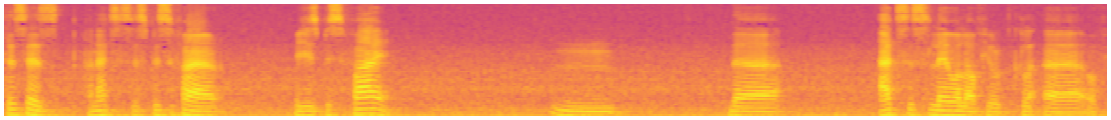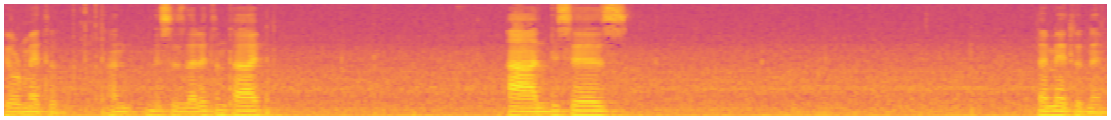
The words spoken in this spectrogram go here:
this is an access specifier which specify mm, the access level of your uh, of your method and this is the return type. And this is the method name.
